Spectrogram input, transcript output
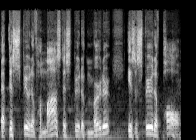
that this spirit of Hamas, this spirit of murder, is a spirit of Paul.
